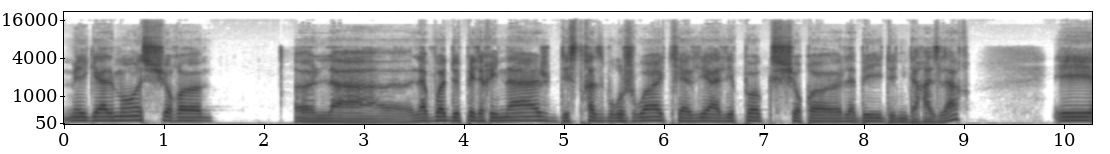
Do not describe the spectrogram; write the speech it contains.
mais également sur la, voie de pèlerinage des Strasbourgeois qui allait à l'époque sur l'abbaye de Niederaslar. Et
